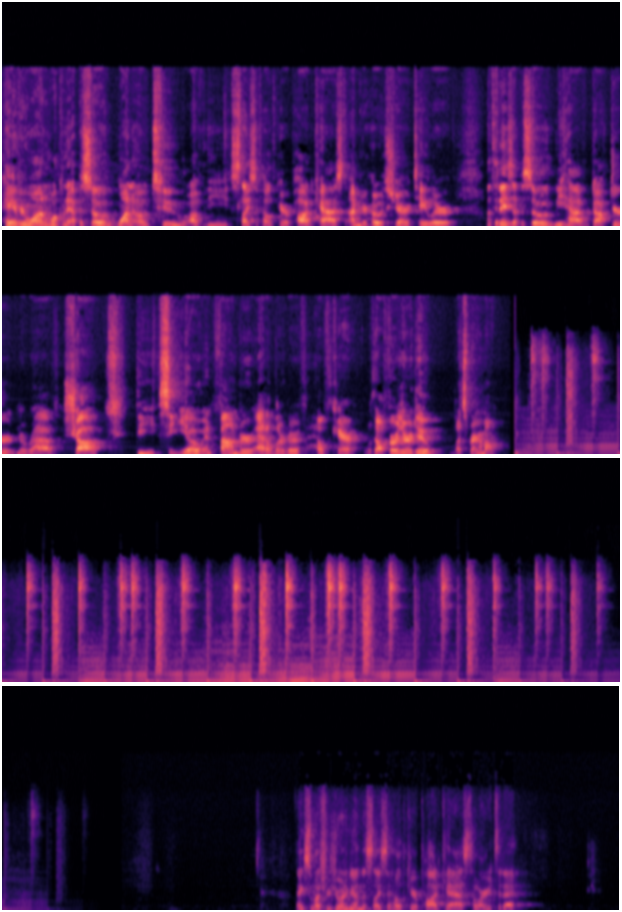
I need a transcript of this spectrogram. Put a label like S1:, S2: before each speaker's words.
S1: Hey everyone, welcome to episode 102 of the Slice of Healthcare podcast. I'm your host, Jared Taylor. On today's episode, we have Dr. Nirav Shah, the CEO and founder at Alertive Healthcare. Without further ado, let's bring him on. Thanks so much for joining me on the Slice of Healthcare podcast. How are you today?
